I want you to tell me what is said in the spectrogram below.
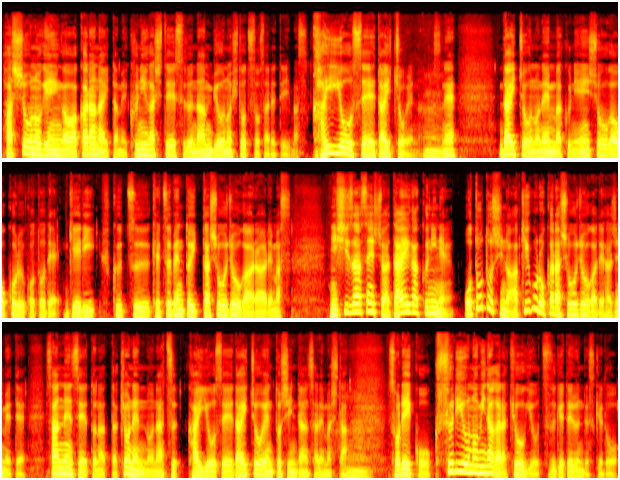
発症の原因がわからないため国が指定する難病の一つとされています。潰瘍性大腸炎なんですね、大腸の粘膜に炎症が起こることで下痢腹痛血便といった症状が現れます西澤選手は大学2年一昨年の秋頃から症状が出始めて3年生となった去年の夏潰瘍性大腸炎と診断されました、うんそれ以降薬を飲みながら競技を続けてるんですけど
